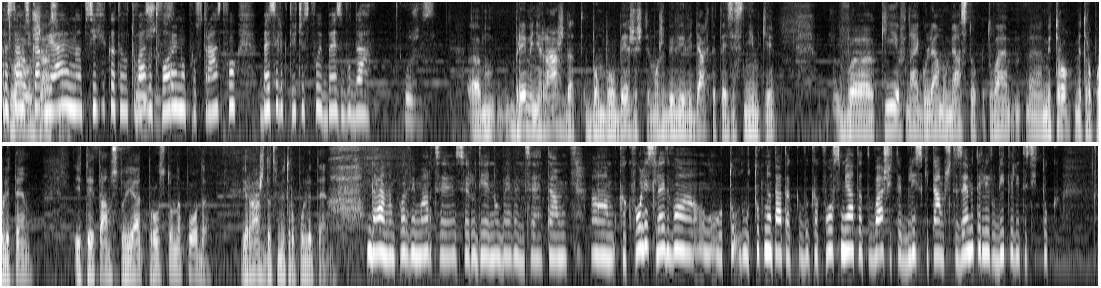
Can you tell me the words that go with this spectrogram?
Представям си как влияе на психиката от това Ужас. затворено пространство, без електричество и без вода. Ужас. Бремени раждат бомбоубежище. Може би вие видяхте тези снимки в Киев най-голямо място, това е, е метро, метрополитен. И те там стоят просто на пода и раждат в метрополитен. Да, на 1 март се, се роди едно бебенце там. А, какво ли следва от, от тук нататък? Какво смятат вашите близки там? Ще вземете ли родителите си тук?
